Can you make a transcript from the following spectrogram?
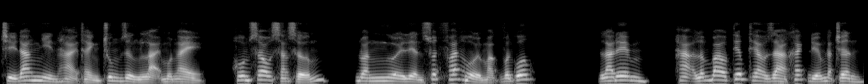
chỉ đang nhìn hải thành trung dừng lại một ngày, hôm sau sáng sớm, đoàn người liền xuất phát hồi Mạc Vân Quốc. Là đêm, hạ lâm bao tiếp theo ra khách điếm đặt chân.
